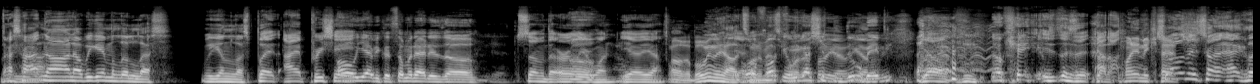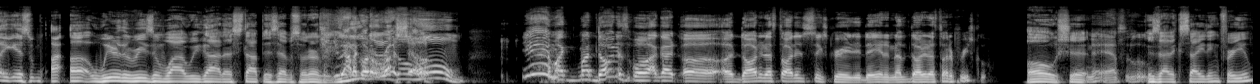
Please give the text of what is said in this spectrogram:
that's hot. No, no, we gave him a little less. We gave him less, but I appreciate Oh yeah, because some of that is uh. some of the earlier Oh. one. Yeah, yeah. Oh, but we only had like Well, 20 minutes fuck it, we got shit to do, we baby. Yo, Okay. listen, Got a plane to catch. Charlamagne's trying to act like it's uh, uh, we're the reason why we gotta stop this episode early. You gotta go to Russia. home. Yeah, my my daughter's. Well, I got uh, a daughter that started sixth grade today, and another daughter that started preschool. Oh shit! Yeah, absolutely. Is that exciting for you?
